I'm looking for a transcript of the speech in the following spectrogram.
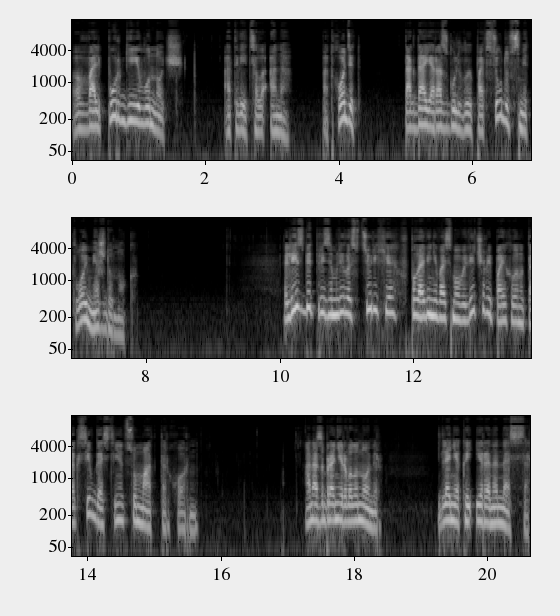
В Вальпургиеву ночь, — ответила она. Подходит? Тогда я разгуливаю повсюду с метлой между ног. Лизбет приземлилась в Цюрихе в половине восьмого вечера и поехала на такси в гостиницу «Маттерхорн». Она забронировала номер для некой Ирены Нессер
